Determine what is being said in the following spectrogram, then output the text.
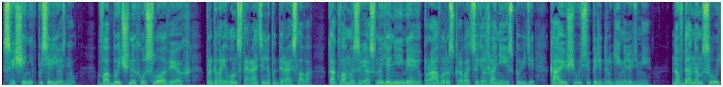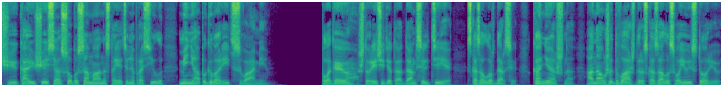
Священник посерьезнел. «В обычных условиях», — проговорил он, старательно подбирая слова, — как вам известно, я не имею права раскрывать содержание исповеди кающегося перед другими людьми. Но в данном случае кающаяся особа сама настоятельно просила меня поговорить с вами». «Полагаю, что речь идет о Дамсельтие», — сказал лорд Дарси. «Конечно. Она уже дважды рассказала свою историю.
